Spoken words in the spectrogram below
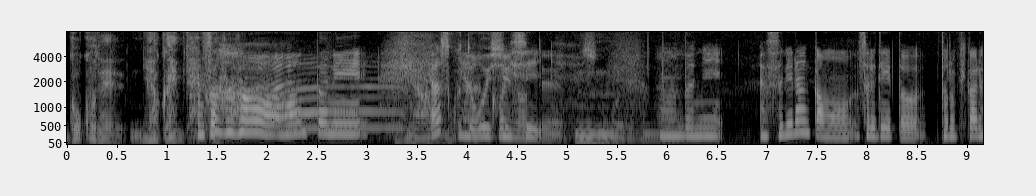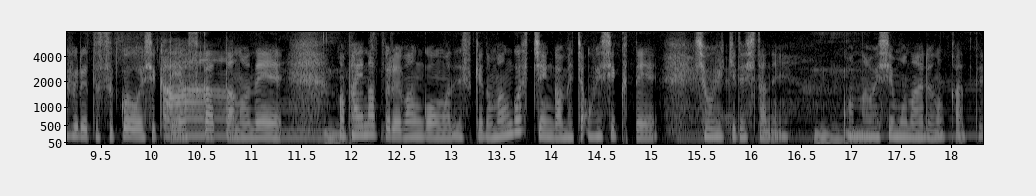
5個で200円みたいな。そう本当に。安くて美味しいなんてすごいですね、本当にスリランカもそれでいうとトロピカルフルーツすっごい美味しくて安かったのでまあ、パイナップルマンゴーもですけどマンゴスチンがめっちゃ美味しくて衝撃でしたね。こんな美味しいものあるのかって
